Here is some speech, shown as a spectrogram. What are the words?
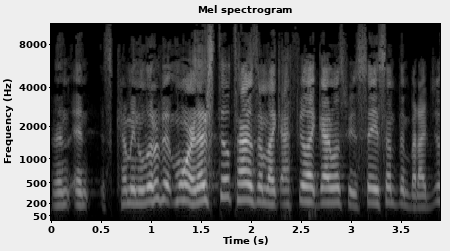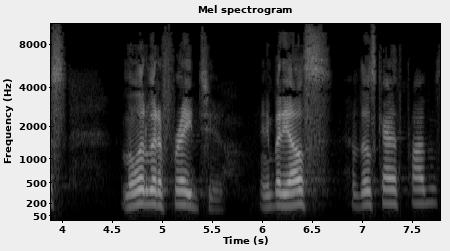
And, and it's coming a little bit more. And there's still times I'm like, I feel like God wants me to say something, but I just, I'm a little bit afraid to. Anybody else have those kind of problems?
